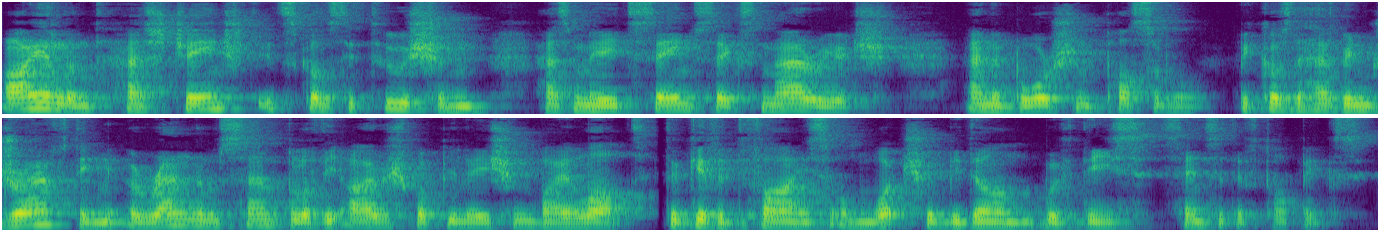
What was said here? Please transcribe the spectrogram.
Ireland has changed its constitution, has made same-sex marriage and abortion possible because they have been drafting a random sample of the Irish population by lot to give advice on what should be done with these sensitive topics.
